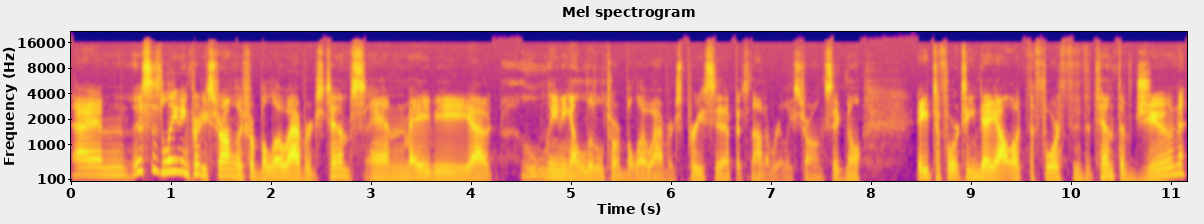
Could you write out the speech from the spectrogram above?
And this is leaning pretty strongly for below average temps and maybe uh, leaning a little toward below average precip. It's not a really strong signal. 8 to 14 day outlook the 4th through the 10th of June.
